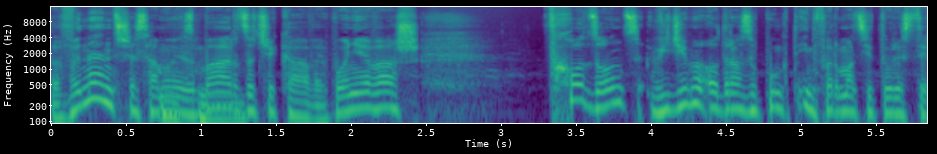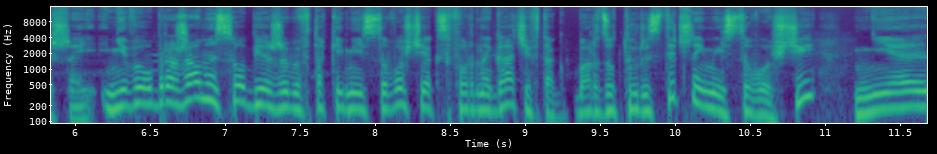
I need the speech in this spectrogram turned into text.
wnętrze samo jest bardzo ciekawe, ponieważ Wchodząc, widzimy od razu punkt informacji turystycznej. Nie wyobrażamy sobie, żeby w takiej miejscowości jak Sfornegacie, w tak bardzo turystycznej miejscowości, nie,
